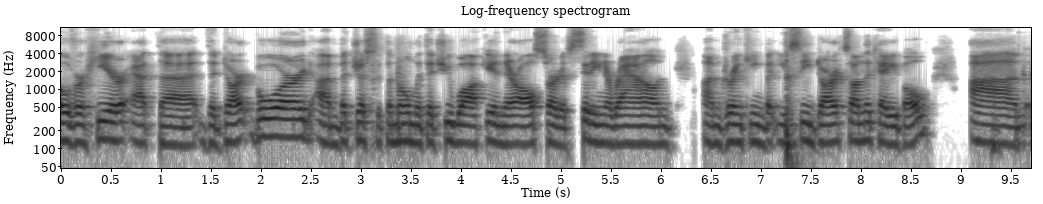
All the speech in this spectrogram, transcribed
over here at the the dartboard. Um, but just at the moment that you walk in, they're all sort of sitting around um, drinking. But you see darts on the table. Um,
